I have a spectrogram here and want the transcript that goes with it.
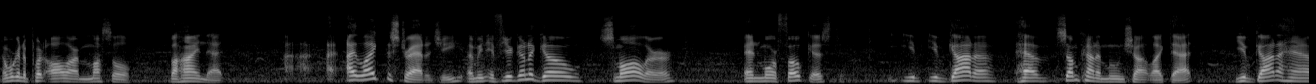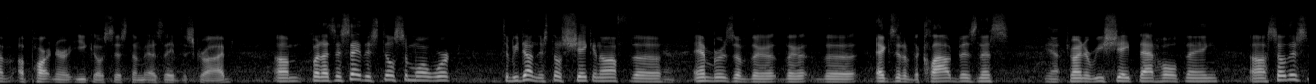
And we're going to put all our muscle behind that. I, I like the strategy. I mean, if you're going to go smaller and more focused, you've, you've got to have some kind of moonshot like that. You've got to have a partner ecosystem as they've described. Um, but as I say, there's still some more work to be done. They're still shaking off the yeah. embers of the, the, the exit of the cloud business, yeah. trying to reshape that whole thing. Uh, so there's,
